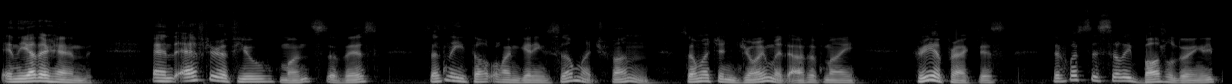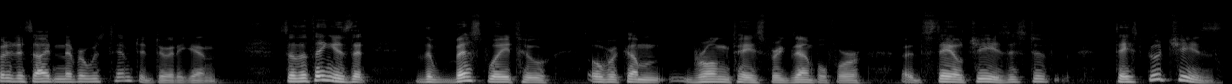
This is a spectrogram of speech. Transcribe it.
in the other hand. And after a few months of this, suddenly he thought, well, I'm getting so much fun, so much enjoyment out of my kriya practice that what's this silly bottle doing? And he put it aside and never was tempted to it again. So the thing is that the best way to overcome wrong taste, for example, for uh, stale cheese, is to taste good cheese.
